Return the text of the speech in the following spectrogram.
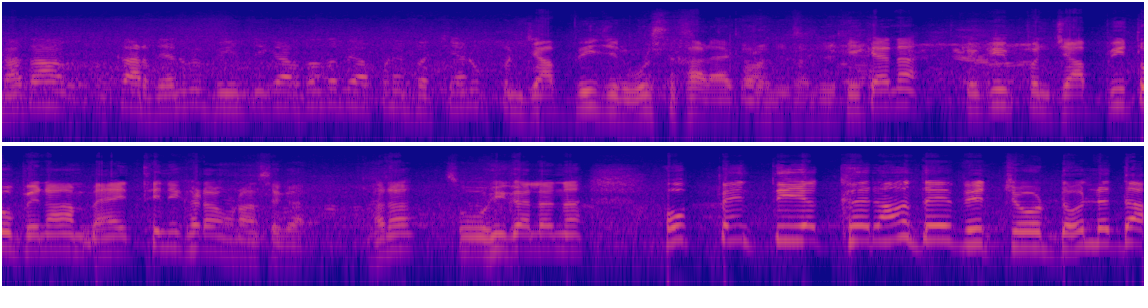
ਮੈਂ ਤਾਂ ਘਰਦਿਆਂ ਨੂੰ ਵੀ ਬੇਨਤੀ ਕਰਦਾ ਹੁੰਦਾ ਵੀ ਆਪਣੇ ਬੱਚਿਆਂ ਨੂੰ ਪੰਜਾਬੀ ਜ਼ਰੂਰ ਸਿਖਾਇਆ ਕਰੋ। ਠੀਕ ਹੈ ਨਾ? ਕਿਉਂਕਿ ਪੰਜਾਬੀ ਤੋਂ ਬਿਨਾ ਮੈਂ ਇੱਥੇ ਨਹੀਂ ਖੜਾ ਹੋਣਾ ਸੀਗਾ। ਹਨਾ? ਸੋ ਉਹੀ ਗੱਲ ਹੈ ਨਾ। ਉਹ 35 ਅੱਖਰਾਂ ਦੇ ਵਿੱਚੋਂ ਡੁੱਲਦਾ,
